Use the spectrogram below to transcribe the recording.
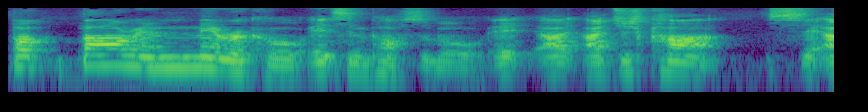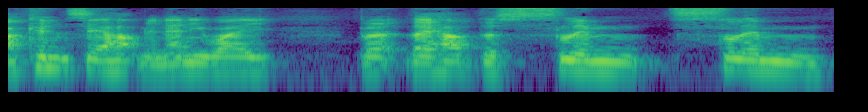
But barring a miracle, it's impossible. It, I, I just can't see. I couldn't see it happening anyway. But they had the slim, slim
